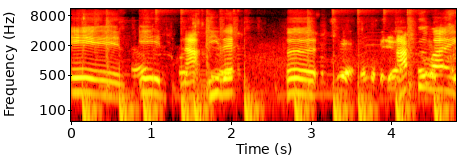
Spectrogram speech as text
and it not be that. But I feel like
